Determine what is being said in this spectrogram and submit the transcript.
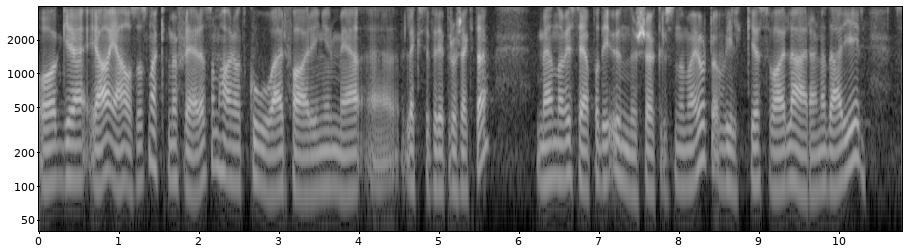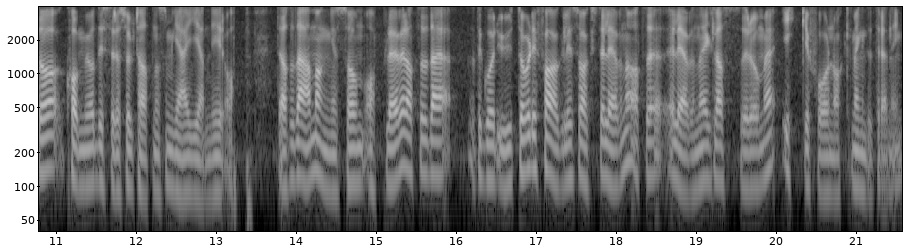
Og eh, ja, jeg har også snakket med flere som har hatt gode erfaringer med eh, leksefriprosjektet. Men når vi ser på de undersøkelsene de har gjort, og hvilke svar lærerne der gir, så kommer jo disse resultatene som jeg gjengir opp. Det at det er mange som opplever at det, at det går utover de faglig svakeste elevene, og at elevene i klasserommet ikke får nok mengdetrening.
